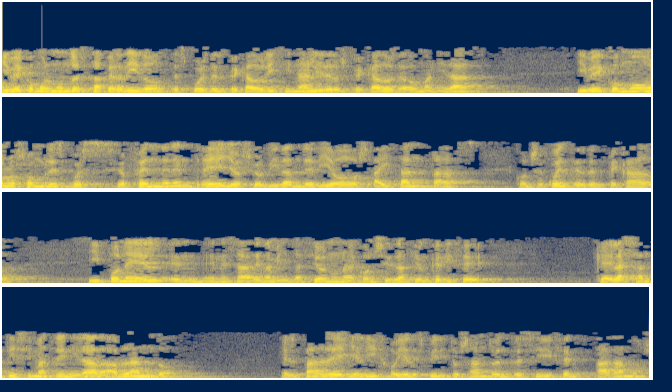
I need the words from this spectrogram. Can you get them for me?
y ve cómo el mundo está perdido después del pecado original y de los pecados de la humanidad y ve cómo los hombres pues se ofenden entre ellos, se olvidan de Dios, hay tantas consecuencias del pecado y pone él en, en, esa, en la meditación una consideración que dice que la Santísima Trinidad hablando el Padre y el Hijo y el Espíritu Santo entre sí dicen, hagamos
